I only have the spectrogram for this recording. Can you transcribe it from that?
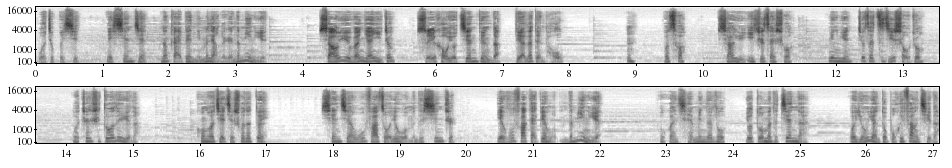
我就不信。”那仙剑能改变你们两个人的命运。小玉闻言一怔，随后又坚定的点了点头。嗯，不错。小雨一直在说，命运就在自己手中。我真是多虑了。红罗姐姐说的对，仙剑无法左右我们的心智，也无法改变我们的命运。不管前面的路有多么的艰难，我永远都不会放弃的。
